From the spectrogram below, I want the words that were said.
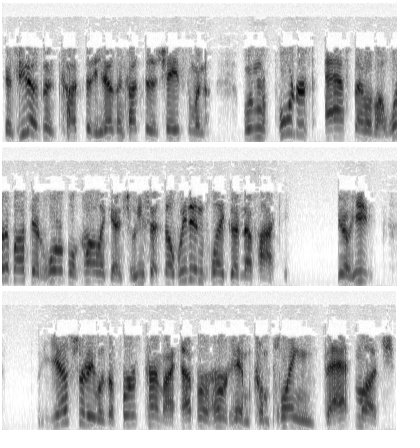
because he doesn't cut to he doesn't cut to the chase. And when when reporters ask them about what about that horrible call against you, he said, "No, we didn't play good enough hockey." You know, he yesterday was the first time I ever heard him complain that much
